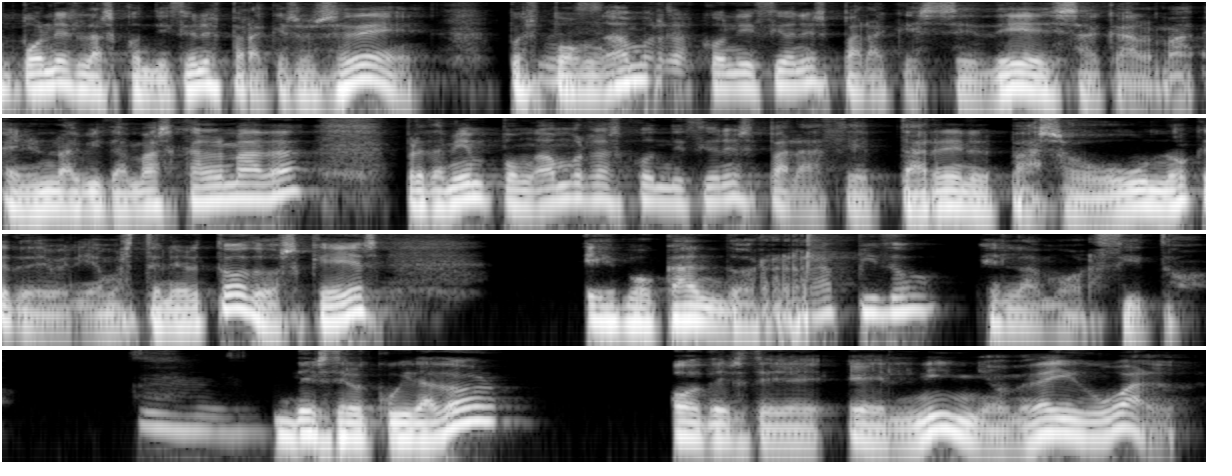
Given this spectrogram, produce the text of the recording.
tú pones las condiciones para que eso se dé. Pues pongamos las condiciones para que se dé esa calma, en una vida más calmada, pero también pongamos las condiciones para aceptar en el paso uno que deberíamos tener todos, que es evocando rápido el amorcito. Desde el cuidador o desde el niño, me da igual.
